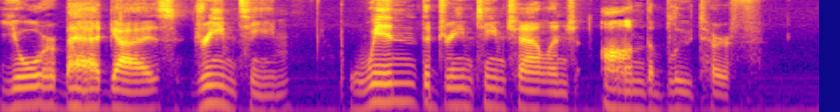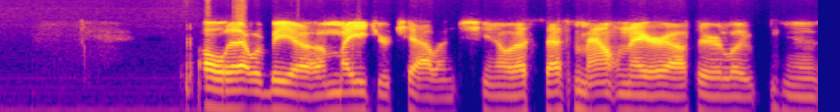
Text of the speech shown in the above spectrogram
your bad guys dream team win the dream team challenge on the blue turf? Oh, that would be a, major challenge. You know, that's that's mountain air out there, Luke. You know,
